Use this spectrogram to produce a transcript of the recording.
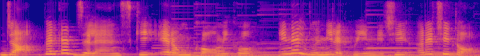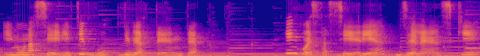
Già, perché Zelensky era un comico e nel 2015 recitò in una serie tv divertente. In questa serie, Zelensky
